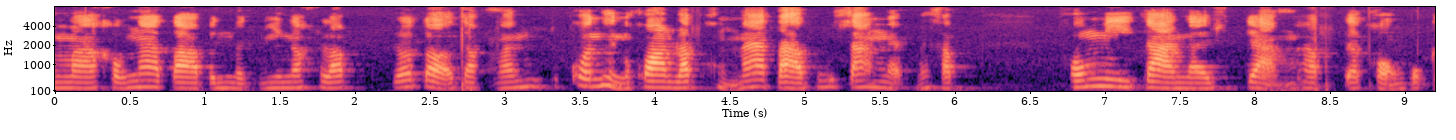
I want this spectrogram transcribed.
มมาเขาหน้าตาเป็นแบบนี้นะครับ แล้วต่อจากนั้นทุกคนเห็นความลับของหน้าตาผู้สร้างแมปนะครับเขามีการอะไรสักอย่างครับ แต่ของปก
